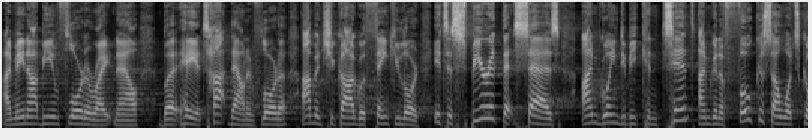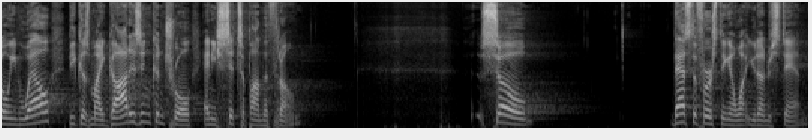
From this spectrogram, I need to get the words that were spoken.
I may not be in Florida right now, but hey, it's hot down in Florida. I'm in Chicago. Thank you, Lord. It's a spirit that says, I'm going to be content. I'm going to focus on what's going well because my God is in control and he sits upon the throne. So, that's the first thing I want you to understand.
